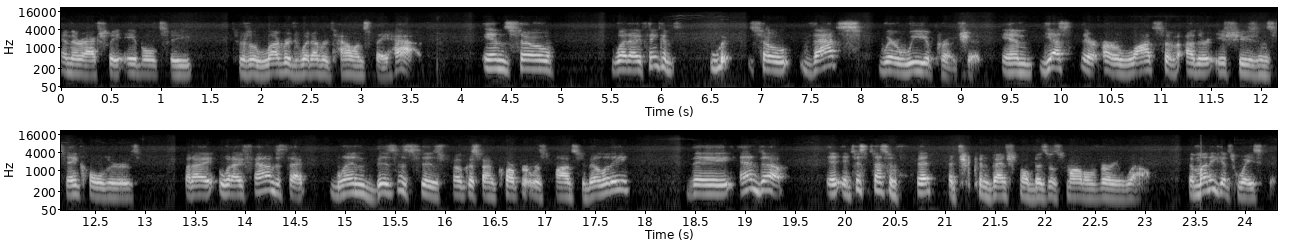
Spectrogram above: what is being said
and they're actually able to sort of leverage whatever talents they have. And so what I think so that's where we approach it. And yes, there are lots of other issues and stakeholders, but I what I found is that when businesses focus on corporate responsibility, they end up it, it just doesn't fit a conventional business model very well. The money gets wasted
